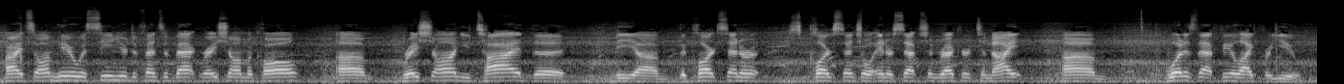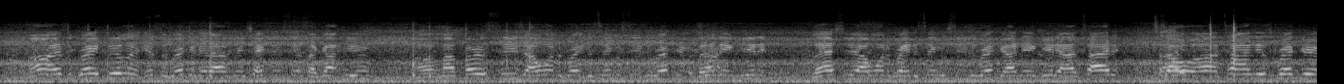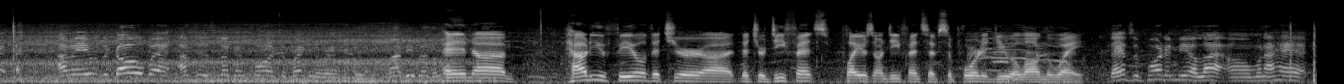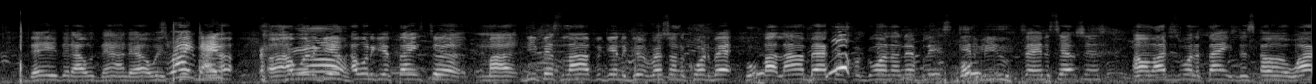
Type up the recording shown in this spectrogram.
All right, so I'm here with senior defensive back Rayshawn McCall. Um, Rayshawn, you tied the the um, the Clark Center Clarke Central interception record tonight. Um, what does that feel like for you? Uh, it's a great feeling. It's a record that I've been chasing since I got here. Uh, my first season, I wanted to break the single season record, but I didn't get it. Last year, I wanted to break the single season record. I didn't get it. I tied it. So uh, tying this record, I mean, it was a goal, but I'm just looking forward to breaking the record. And um, how do you feel that your uh, that your defense players on defense have supported you along the way? They've supported me a lot. Um, when I had days that I was down, they always That's right, picked me up. Uh, I want to give I want to give thanks to my defensive line for getting a good rush on the quarterback, my linebackers for going on that blitz, getting me some interceptions. Um, I just want to thank this uh, wide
